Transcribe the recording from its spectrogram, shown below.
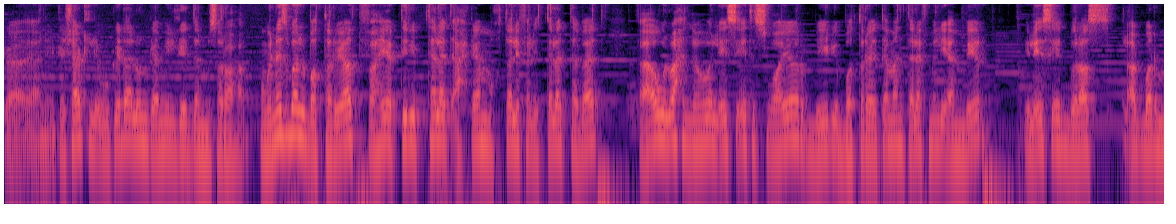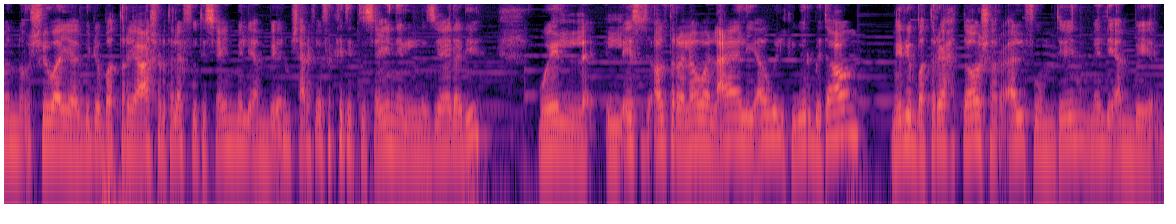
يعني كشكل وكده لون جميل جدا بصراحة. وبالنسبة للبطاريات فهي بتيجي بثلاث أحجام مختلفة للثلاث تابات فأول واحد اللي هو ال S 8 الصغير بيجي ببطارية 8000 ملي أمبير. ال S 8 Plus الأكبر منه شوية بيجي ببطارية 10090 ملي أمبير مش عارف إيه فكرة ال 90 الزيادة دي. وال S Ultra اللي هو العالي أوي الكبير بتاعهم بيجي ببطارية 11200 ملي أمبير.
